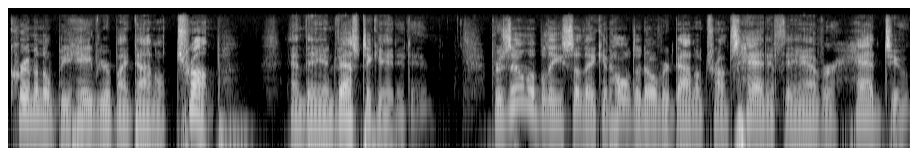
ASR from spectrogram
criminal behavior by Donald Trump, and they investigated it. Presumably so they could hold it over Donald Trump's head if they ever had to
